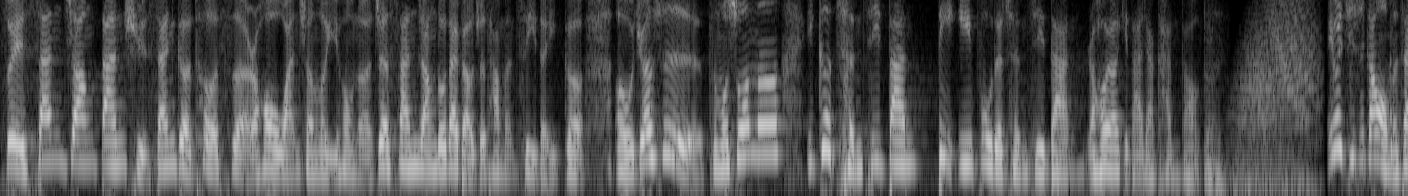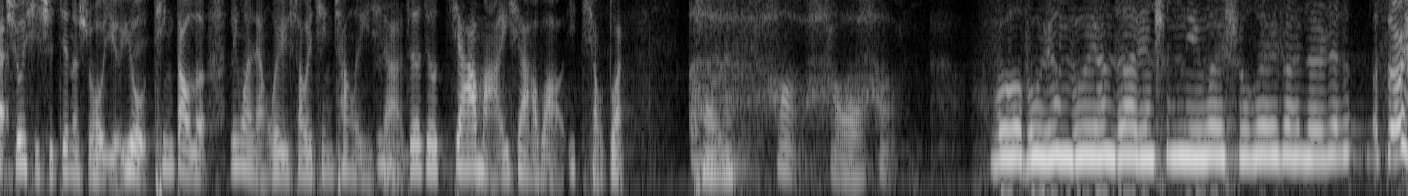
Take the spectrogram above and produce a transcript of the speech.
所以三张单曲三个特色，然后完成了以后呢，这三张都代表着他们自己的一个呃，我觉得是怎么说呢？一个成绩单，第一步的成绩单，然后要给大家看到的对。，因为其实刚刚我们在休息时间的时候，也有听到了另外两位稍微清唱了一下，这就加麻一下好不好？一小段。好，好，好哦好。我不愿不愿再变成你会说会转的人。哦 Sorry，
